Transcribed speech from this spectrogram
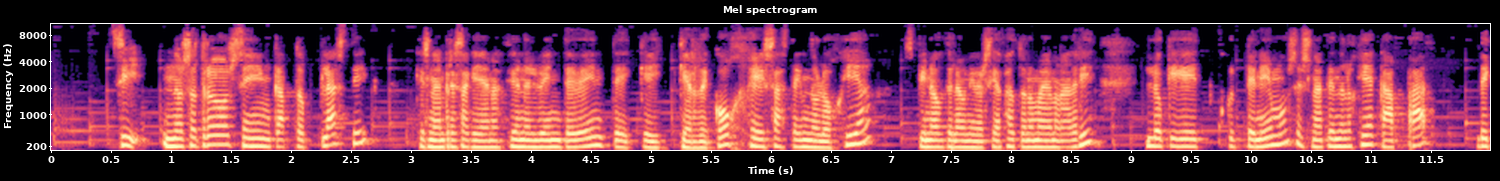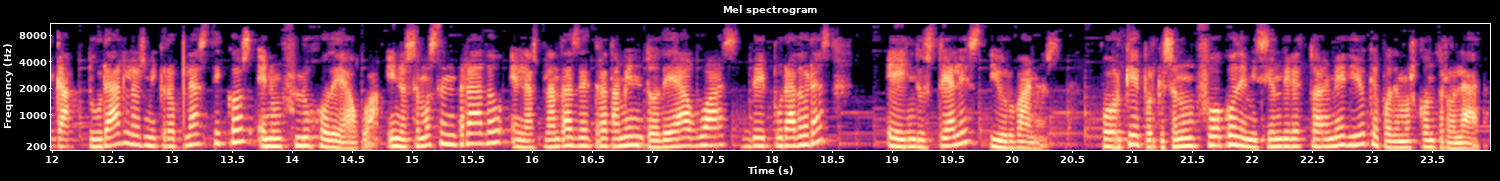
Sí, nosotros en Captoplastic, que es una empresa que ya nació en el 2020, que, que recoge esas tecnologías, spin-off de la Universidad Autónoma de Madrid, lo que tenemos es una tecnología capaz de capturar los microplásticos en un flujo de agua. Y nos hemos centrado en las plantas de tratamiento de aguas depuradoras e industriales y urbanas. ¿Por qué? Porque son un foco de emisión directo al medio que podemos controlar.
